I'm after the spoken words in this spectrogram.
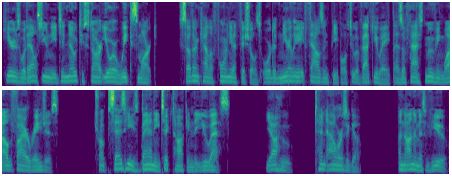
Here's what else you need to know to start your week smart. Southern California officials ordered nearly 8,000 people to evacuate as a fast-moving wildfire rages. Trump says he's banning TikTok in the U.S. Yahoo! 10 hours ago. Anonymous View.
